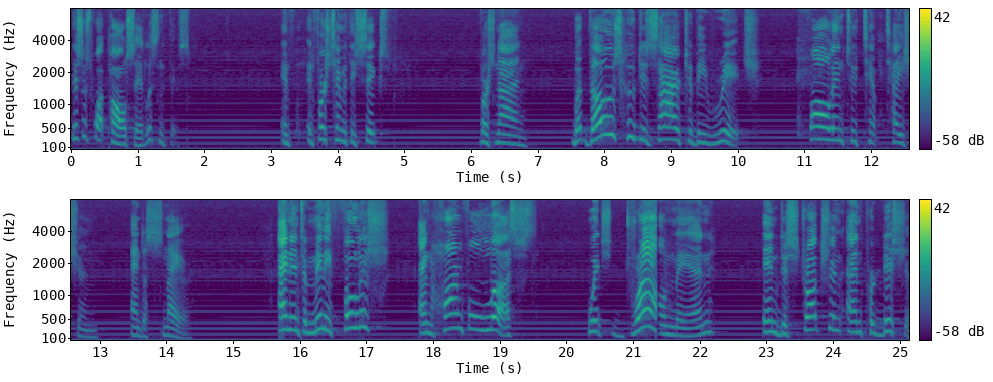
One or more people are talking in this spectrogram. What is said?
This is what Paul said. Listen to this. In, in 1 Timothy 6, verse 9, but those who desire to be rich fall into temptation and a snare, and into many foolish and harmful lusts which drown men in destruction and perdition.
